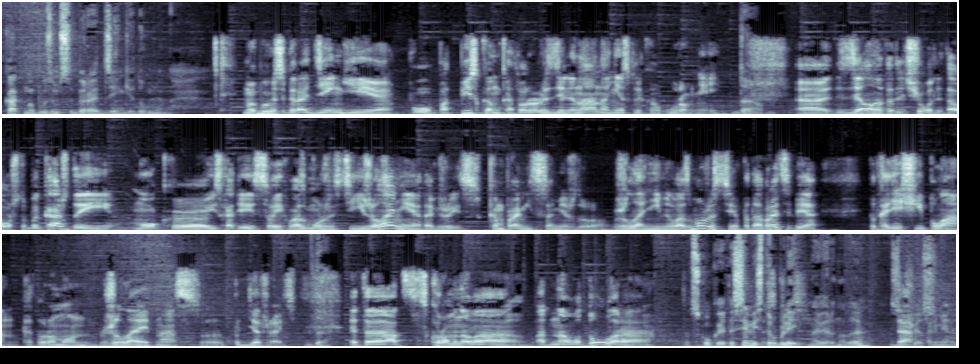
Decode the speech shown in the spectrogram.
как мы будем собирать деньги, Думнин? Мы будем собирать деньги по подпискам, которая разделена на несколько уровней. Да. Э, сделано это для чего? Для того, чтобы каждый мог, э, исходя из своих возможностей и желаний, а также из компромисса между желаниями и возможностями, подобрать себе подходящий план, которым он желает нас поддержать. Да. Это от скромного одного доллара Сколько это? 70 рублей, наверное, да? Да, Сейчас. примерно,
